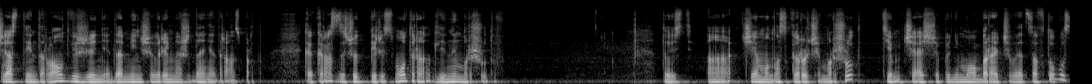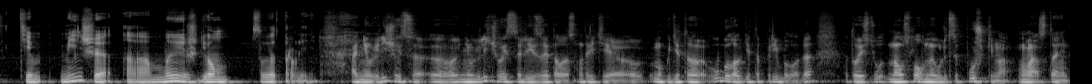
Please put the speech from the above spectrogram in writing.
частый интервал движения, да, меньше время ожидания транспорта. Как раз за счет пересмотра длины маршрутов. То есть, а, чем у нас короче маршрут, тем чаще по нему оборачивается автобус, тем меньше а, мы ждем свое отправление. А не увеличивается, э, не увеличивается ли из этого, смотрите, э, ну где-то убыло, где-то прибыло, да? То есть на условной улице Пушкина у нас станет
